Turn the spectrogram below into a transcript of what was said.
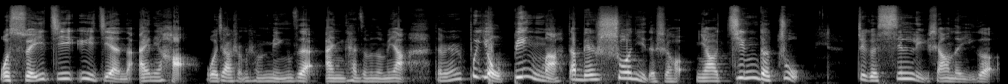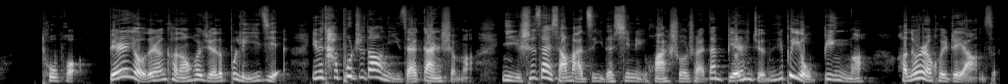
我随机遇见的，哎，你好，我叫什么什么名字？哎，你看怎么怎么样？别人不有病吗？当别人说你的时候，你要经得住这个心理上的一个突破。别人有的人可能会觉得不理解，因为他不知道你在干什么，你是在想把自己的心里话说出来，但别人觉得你不有病吗？很多人会这样子，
